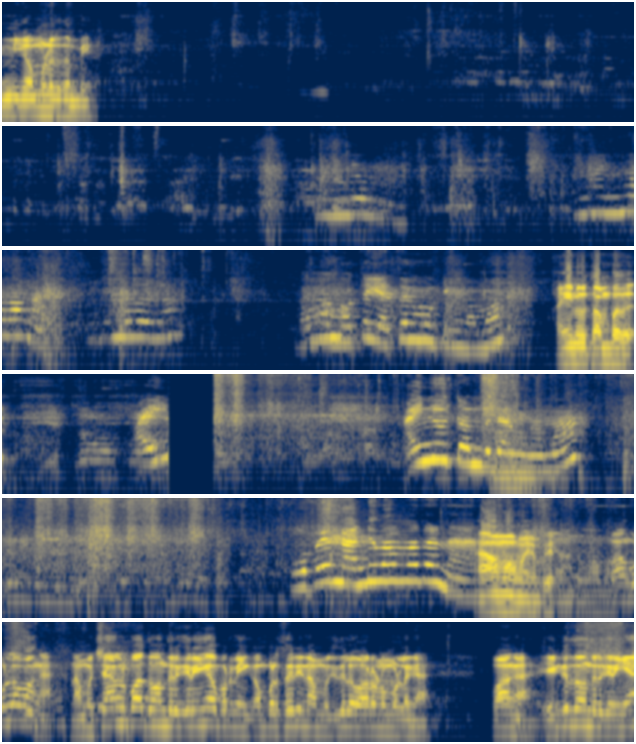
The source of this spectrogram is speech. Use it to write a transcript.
நீ கம்முன்னு தம்பி. மாமா மொத்தம் எத்தனை மூட்டைங்க மாமா ஐநூற்றம்பது ஐநூற்றம்பதாங்க மாமா உங்க பேர் நண்டு மாமா தானே ஆமாம் என் பேர் அந்த மாமா. வாங்க உள்ள வாங்க. நம்ம சேனல் பார்த்து வந்திருக்கிறீங்க அப்புறம் நீங்கள் கம்பல்சரி நம்ம இதில் வரணும் இல்லைங்க. வாங்க எங்கேருந்து வந்திருக்கிறீங்க?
